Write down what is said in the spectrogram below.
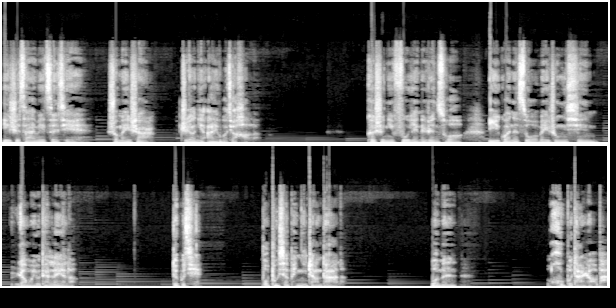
一直在安慰自己，说没事儿，只要你爱我就好了。可是你敷衍的认错，一贯的自我为中心，让我有点累了。对不起，我不想陪你长大了。我们互不打扰吧。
